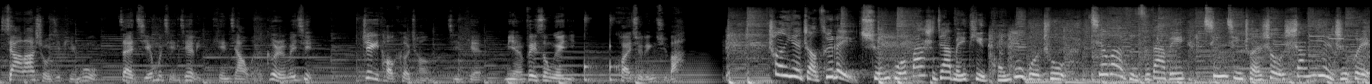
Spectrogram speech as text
下拉手机屏幕，在节目简介里添加我的个人微信，这套课程今天免费送给你，快去领取吧！创业找崔磊，全国八十家媒体同步播出，千万粉丝大 V 倾情传授商业智慧，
